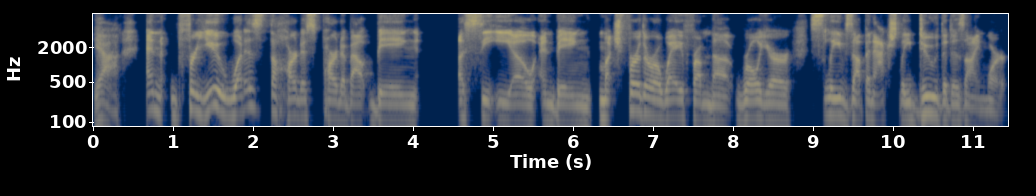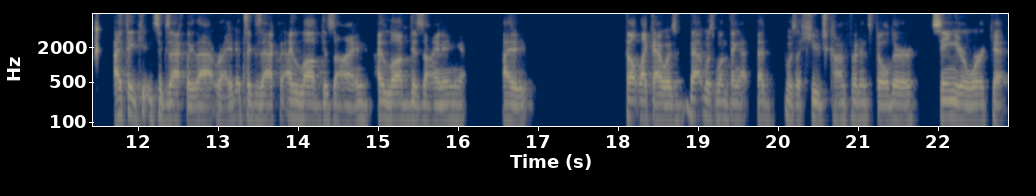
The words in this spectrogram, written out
Yeah. And for you what is the hardest part about being a CEO and being much further away from the roll your sleeves up and actually do the design work. I think it's exactly that, right? It's exactly, I love design. I love designing. I felt like I was that was one thing that, that was a huge confidence builder. Seeing your work get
